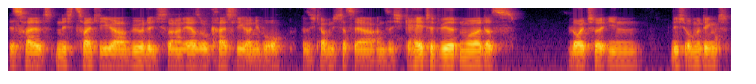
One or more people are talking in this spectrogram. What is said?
ist halt nicht Zweitliga würdig, sondern eher so Kreisliga-Niveau. Also ich glaube nicht, dass er an sich gehatet wird, nur dass Leute ihn nicht unbedingt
